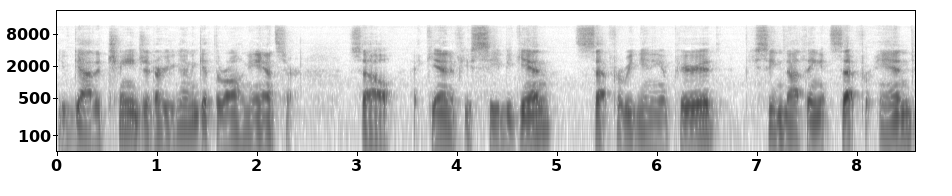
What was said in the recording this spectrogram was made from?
you've got to change it or you're going to get the wrong answer. So again, if you see begin, set for beginning of period. If you see nothing, it's set for end.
